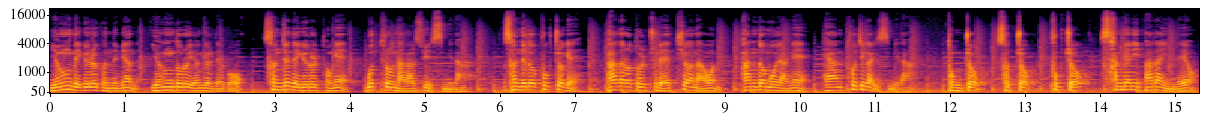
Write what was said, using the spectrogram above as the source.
영흥대교를 건너면 영흥도로 연결되고 선제대교를 통해 무트로 나갈 수 있습니다. 선제도 북쪽에 바다로 돌출해 튀어나온 반도 모양의 해안 토지가 있습니다. 동쪽, 서쪽, 북쪽 삼면이 바다인데요.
